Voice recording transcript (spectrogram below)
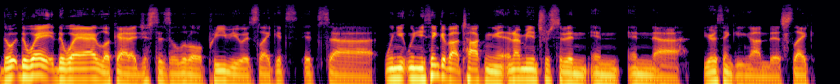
the, the way the way I look at it just as a little preview is like it's it's uh when you when you think about talking and I'm interested in in in uh your thinking on this like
